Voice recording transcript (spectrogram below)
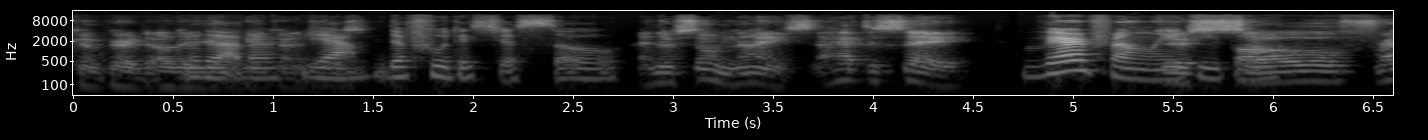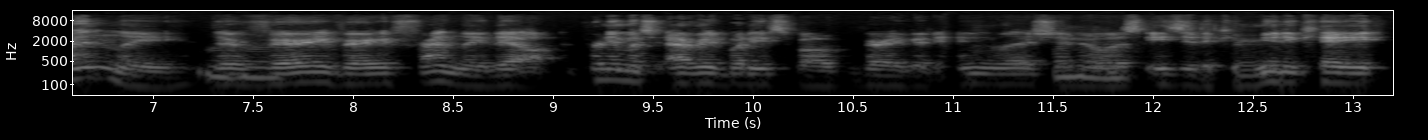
compared to other European other, countries. yeah, the food is just so and they're so nice. I have to say, very friendly they're people. so friendly. They're Mhm. very, very friendly. They pretty much everybody spoke very good English, and Mhm. it was easy to communicate.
